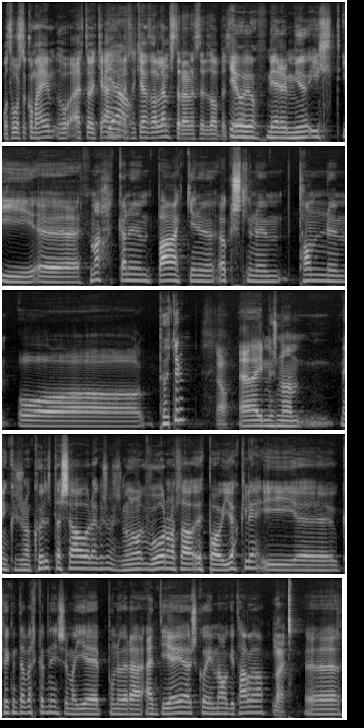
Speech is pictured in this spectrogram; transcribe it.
og þú varst að koma heim þú ertu ekki, Já. ertu ekki ennþá lemstrar eftir þetta ábyrð Jú, jú, mér er mjög illt í uh, hnakkanum, bakinu, öxlunum, tánum og puttunum Uh, ég með svona einhver svona kuldasár eitthvað svona sem vorum alltaf upp á jökli í uh, kvikmyndaverkefni sem að ég er búin að vera NDA sko, ég má ekki tala um nei. Það uh,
